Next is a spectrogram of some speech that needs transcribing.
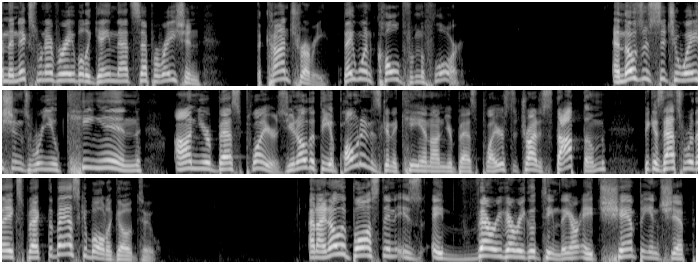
And the Knicks were never able to gain that separation. The contrary, they went cold from the floor. And those are situations where you key in on your best players. You know that the opponent is going to key in on your best players to try to stop them because that's where they expect the basketball to go to. And I know that Boston is a very, very good team. They are a championship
